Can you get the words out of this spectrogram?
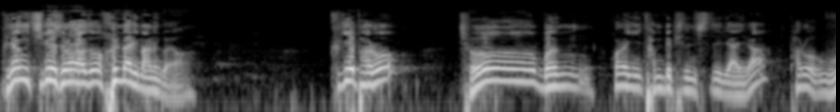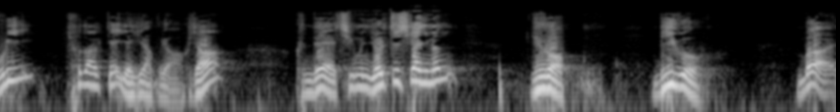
그냥 집에 돌아가도 할 말이 많은 거예요. 그게 바로 저 먼 호랑이 담배 피던 시절이 아니라 바로 우리 초등학교 때 얘기라고요. 그죠? 근데 지금은 12시간이면 유럽, 미국, 뭐,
